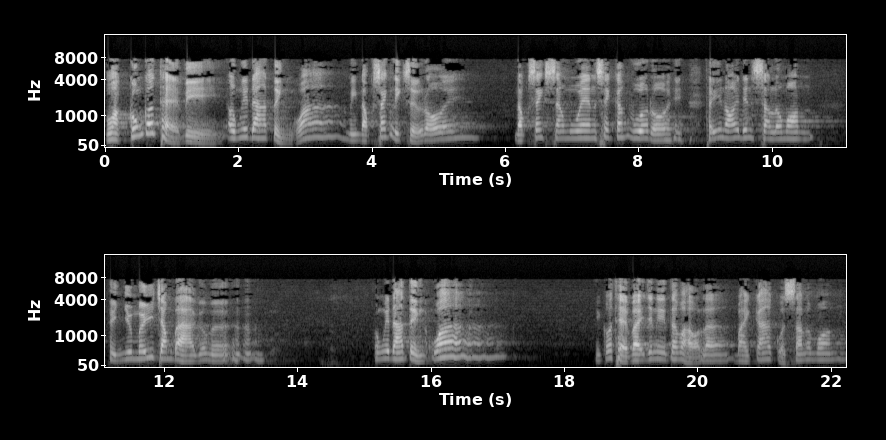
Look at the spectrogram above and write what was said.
Hoặc cũng có thể vì ông ấy đa tình quá. Mình đọc sách lịch sử rồi. Đọc sách Samuel, sách các vua rồi. Thấy nói đến Salomon, hình như mấy trăm bà cơ mà. Ông ấy đa tình quá thì có thể vậy cho nên người ta bảo là bài ca của Salomon.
